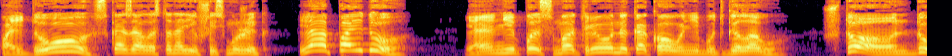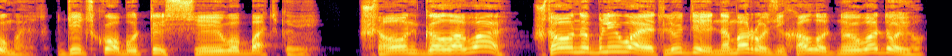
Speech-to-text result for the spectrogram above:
пойду», — сказал остановившись мужик. «Я пойду. Я не посмотрю на какого-нибудь голову. Что он думает, дитько будто его батькови? Что он голова? Что он обливает людей на морозе холодную водою,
